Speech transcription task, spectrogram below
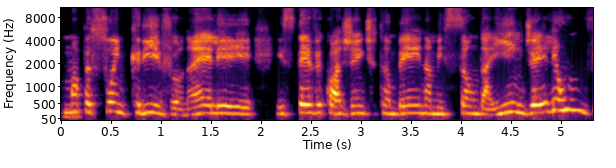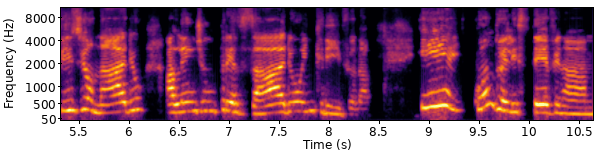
uma hum. pessoa incrível, né? Ele esteve com a gente também na missão da Índia. Ele é um visionário, além de um empresário incrível, né? E quando ele esteve na,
